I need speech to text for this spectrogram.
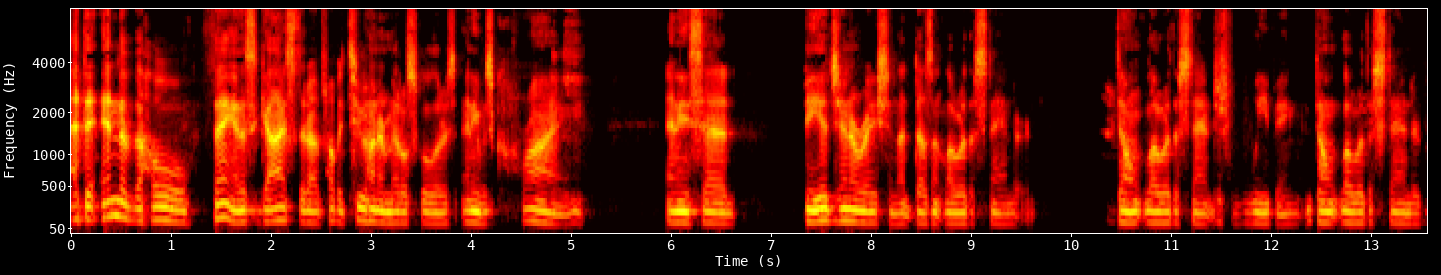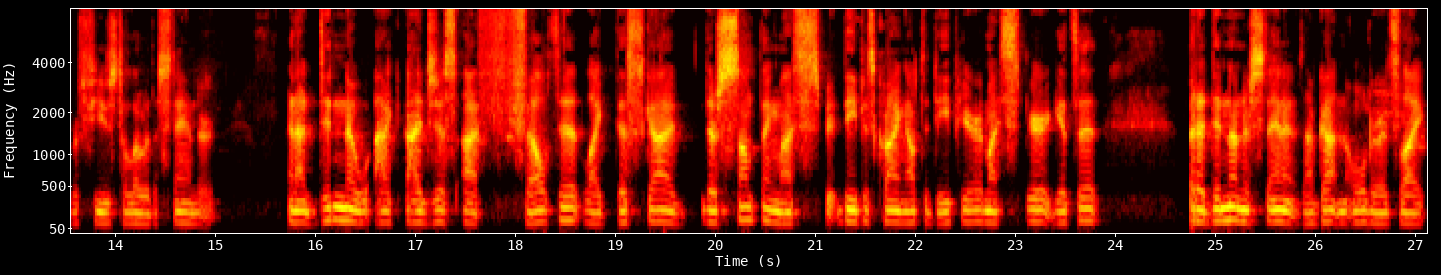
at the end of the whole thing, this guy stood up, probably 200 middle schoolers, and he was crying. And he said, Be a generation that doesn't lower the standard. Don't lower the standard. Just weeping. Don't lower the standard. Refuse to lower the standard. And I didn't know, I, I just, I felt it like this guy, there's something my spirit, deep is crying out to deep here. My spirit gets it. But I didn't understand it as I've gotten older. It's like,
